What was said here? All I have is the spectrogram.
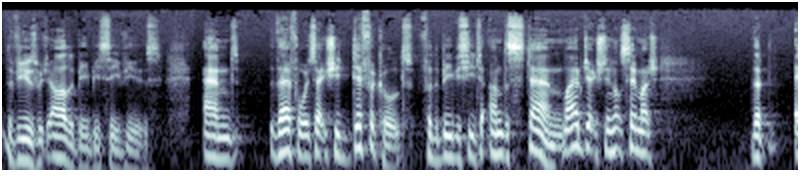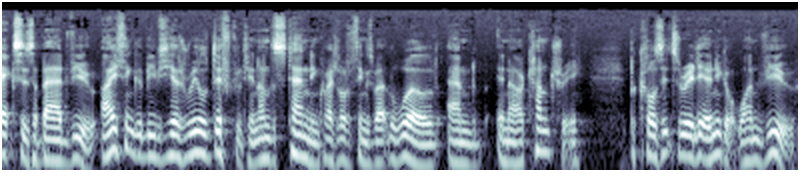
the views which are the BBC views. And therefore, it's actually difficult for the BBC to understand. My objection is not so much that X is a bad view. I think the BBC has real difficulty in understanding quite a lot of things about the world and in our country because it's really only got one view.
